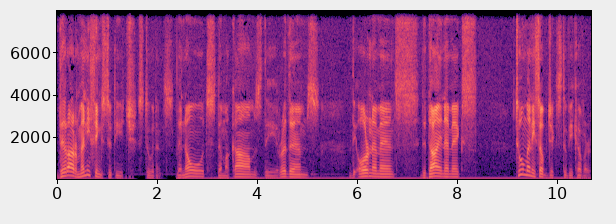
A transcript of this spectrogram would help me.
there are many things to teach students: the notes, the makams the rhythms, the ornaments, the dynamics. Too many subjects to be covered.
